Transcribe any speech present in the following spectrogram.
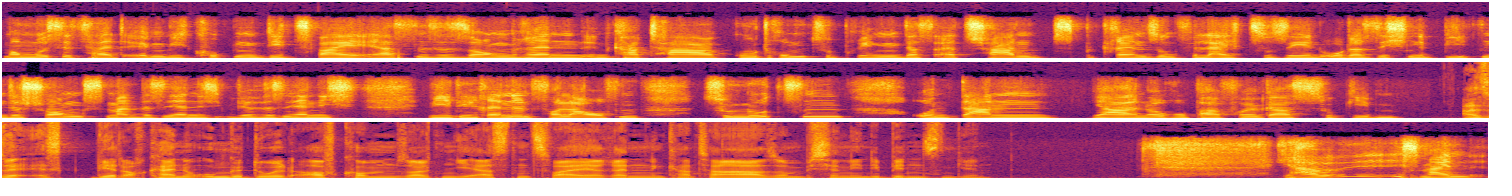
Man muss jetzt halt irgendwie gucken, die zwei ersten Saisonrennen in Katar gut rumzubringen, das als Schadensbegrenzung vielleicht zu sehen oder sich eine bietende Chance, man wissen ja nicht, wir wissen ja nicht, wie die Rennen verlaufen, zu nutzen und dann ja in Europa Vollgas zu geben. Also es wird auch keine Ungeduld aufkommen, sollten die ersten zwei Rennen in Katar so ein bisschen in die Binsen gehen ja, ich meine,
